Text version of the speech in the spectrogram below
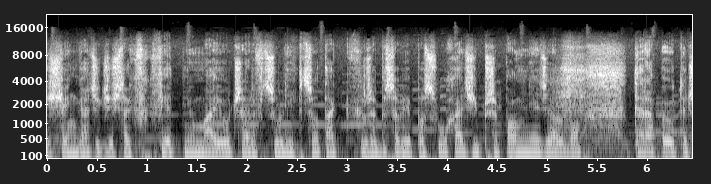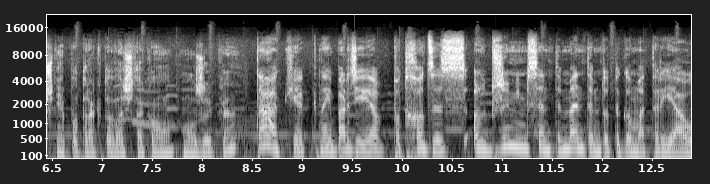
sięgać gdzieś tak w kwietniu, maju, czerwcu, lipcu, tak żeby sobie posłuchać i przypomnieć albo terapeutycznie potraktować taką muzykę? Tak, jak najbardziej. Ja podchodzę z olbrzymim sentymentem do tego materiału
